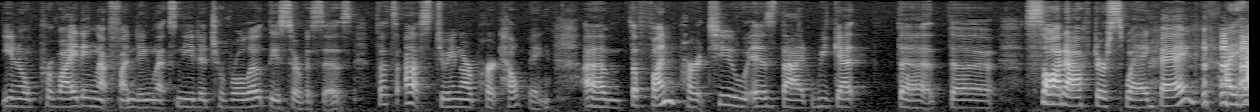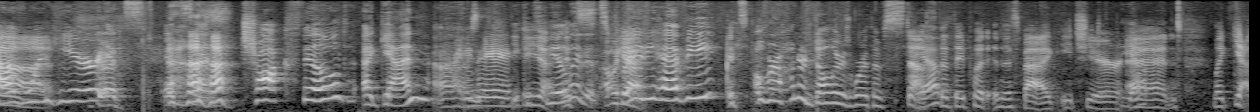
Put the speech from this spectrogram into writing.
you know, providing that funding that's needed to roll out these services, that's us doing our part helping. Um, the fun part too is that we get the the sought after swag bag. I have one here. It's it's uh, chock filled again. Um, Crazy. You can Yeah, feel it's- it. It's oh, yeah. pretty heavy. It's over a hundred dollars worth of stuff Yep. that they put in this bag each year, Yep. and like yeah,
